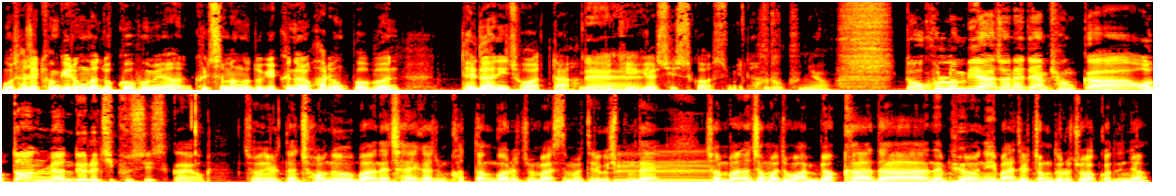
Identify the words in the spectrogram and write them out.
뭐 사실 경기력만 놓고 보면 클스만 감독의 그날 활용법은 대단히 좋았다. 네. 이렇게 얘기할 수 있을 것 같습니다. 그렇군요. 또 콜롬비아전에 대한 평가 어떤 면들을 짚을 수 있을까요? 저는 일단 전후반의 차이가 좀 컸던 거를 좀 말씀을 드리고 싶은데 음. 전반은 정말 좀 완벽하다는 표현이 맞을 정도로 좋았거든요.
